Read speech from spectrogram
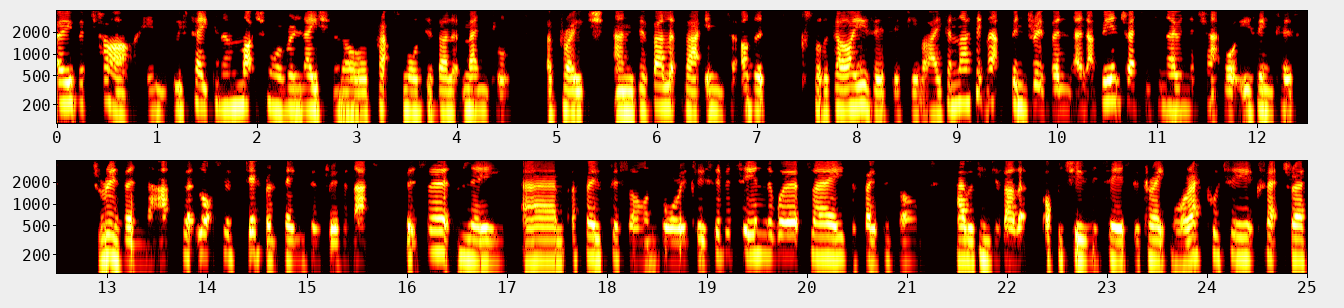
over time, we've taken a much more relational, or perhaps more developmental approach and developed that into other sort of guises, if you like. And I think that's been driven, and I'd be interested to know in the chat what you think has driven that. But lots of different things have driven that. But certainly um, a focus on more inclusivity in the workplace, a focus on how we can develop opportunities to create more equity, etc.,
